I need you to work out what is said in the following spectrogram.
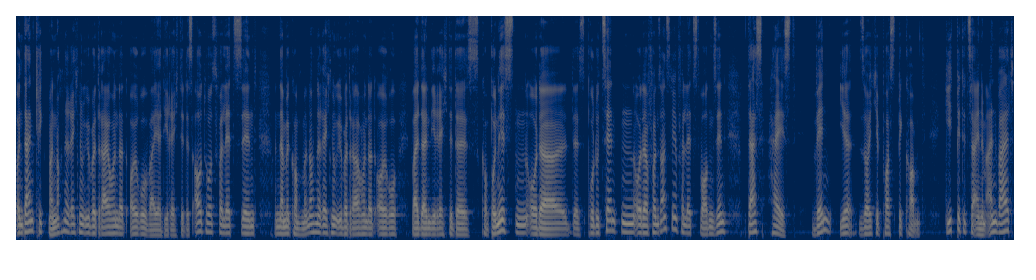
und dann kriegt man noch eine Rechnung über 300 Euro, weil ja die Rechte des Autors verletzt sind. Und dann bekommt man noch eine Rechnung über 300 Euro, weil dann die Rechte des Komponisten oder des Produzenten oder von sonst wem verletzt worden sind. Das heißt, wenn ihr solche Post bekommt, geht bitte zu einem Anwalt,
